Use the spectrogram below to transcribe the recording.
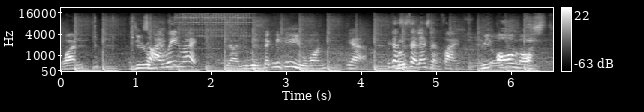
1, 0. So I win, right? yeah, you win. Technically, you won. Yeah, because Nope. it's at less than five. We all lost.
